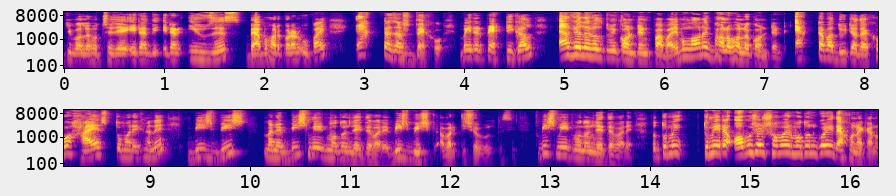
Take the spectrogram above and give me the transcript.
কি বলে হচ্ছে যে এটা এটার ইউজেস ব্যবহার করার উপায়, একটা জাস্ট দেখো বা এটার প্র্যাকটিক্যাল অ্যাভেলেবেল তুমি কন্টেন্ট পাবা এবং অনেক ভালো ভালো কন্টেন্ট একটা বা দুইটা দেখো হায়েস্ট তোমার এখানে বিশ বিশ মানে বিশ মিনিট মতন যাইতে পারে। বিশ বিশ আবার কিছু বলতেছি? বিশ মিনিট মতন যেতে পারে। তো তুমি তুমি এটা অবসর সময়ের মতন করেই দেখো না কেন?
